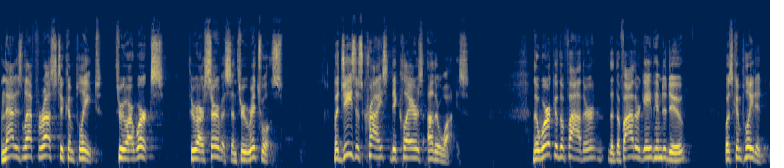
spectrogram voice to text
And that is left for us to complete through our works, through our service, and through rituals. But Jesus Christ declares otherwise. The work of the Father that the Father gave him to do was completed.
